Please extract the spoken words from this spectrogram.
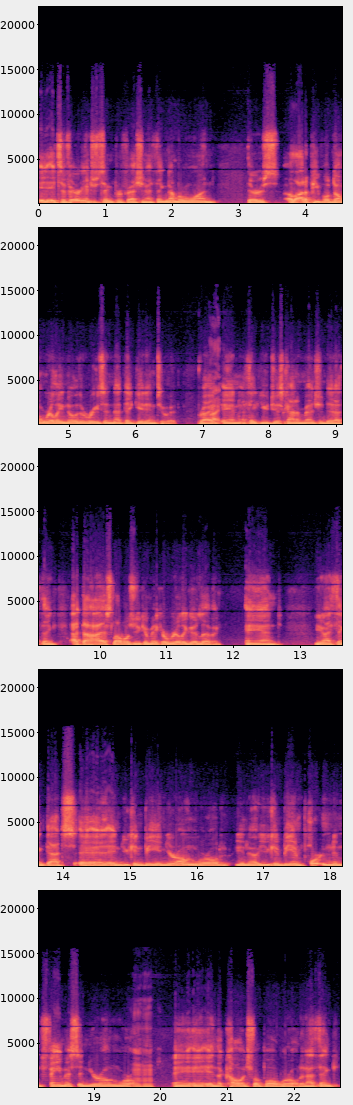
it's a very interesting profession. I think number one, there's a lot of people don't really know the reason that they get into it, right? right. And I think you just kind of mentioned it. I think at the highest levels, you can make a really good living, and you know, I think that's, uh, and you can be in your own world, you know, you can be important and famous in your own world. Mm-hmm in, in the college football world. And I think,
